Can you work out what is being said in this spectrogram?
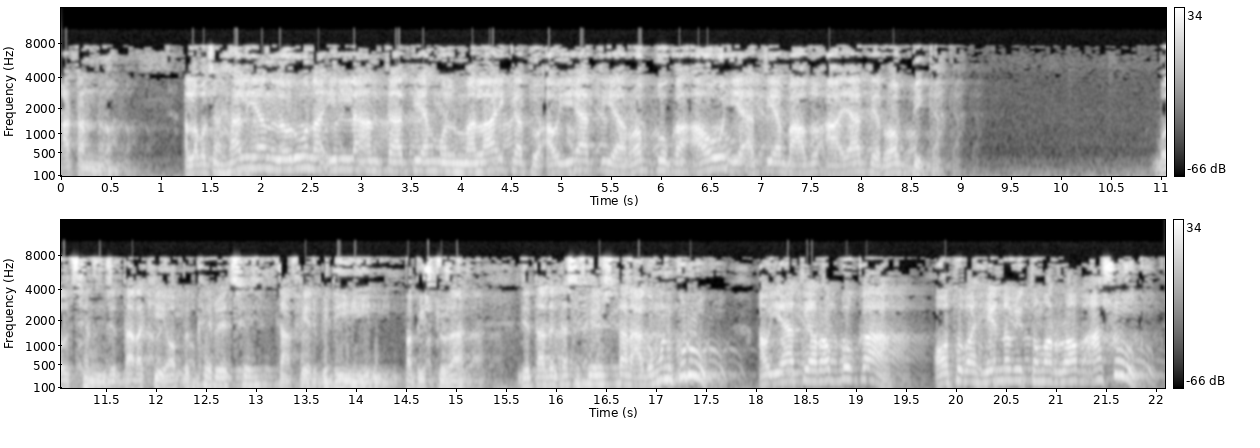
আটান্ন। বলছেন যে তারা কি অপেক্ষায় রয়েছে? কাফের বিদিন, পাপিষ্টরা, যে তাদের কাছে ফেরেশতার আগমন করুক, আও ইয়াতিয়া রব্বকা, অথবা হে নবী, তোমার রব আসুক।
